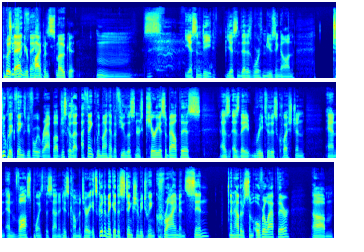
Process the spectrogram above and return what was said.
Put Two that in your things. pipe and smoke it. Mm. Yes, indeed. Yes, and that is worth musing on. Two quick things before we wrap up, just because I, I think we might have a few listeners curious about this as as they read through this question. And and Vos points this out in his commentary. It's good to make a distinction between crime and sin, and how there's some overlap there. Um,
